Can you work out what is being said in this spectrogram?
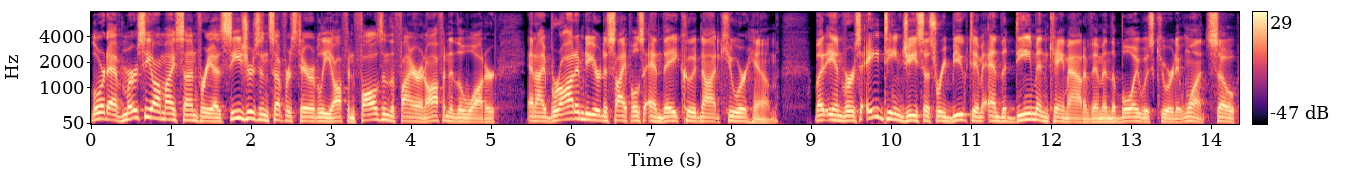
Lord, have mercy on my son, for he has seizures and suffers terribly. He often falls in the fire and often into the water. And I brought him to your disciples, and they could not cure him. But in verse 18, Jesus rebuked him, and the demon came out of him, and the boy was cured at once. So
